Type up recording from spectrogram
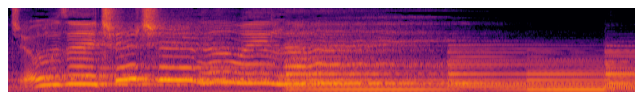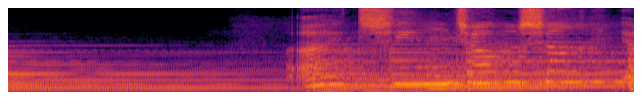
就在咫尺的未来。爱情就像遥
